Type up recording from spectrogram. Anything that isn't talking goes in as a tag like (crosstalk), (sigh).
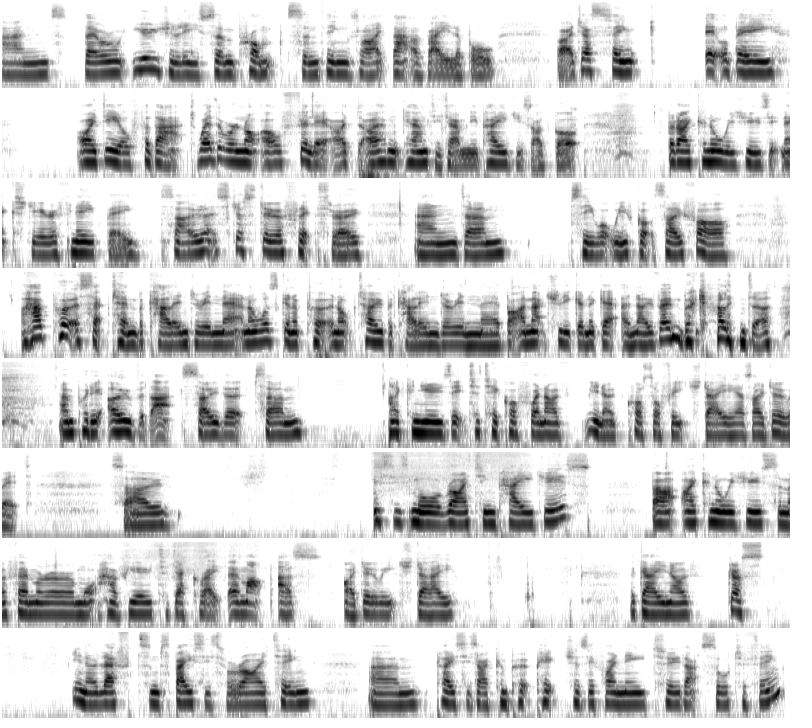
And there are usually some prompts and things like that available. But I just think it'll be ideal for that. Whether or not I'll fill it I, I haven't counted how many pages I've got. But I can always use it next year if need be so let's just do a flip through and um, see what we've got so far I have put a September calendar in there and I was going to put an October calendar in there but I'm actually going to get a November (laughs) calendar and put it over that so that um, I can use it to tick off when I've, you know, cross off each day as I do it. So this is more writing pages, but I can always use some ephemera and what have you to decorate them up as I do each day. Again, I've just, you know, left some spaces for writing, um, places I can put pictures if I need to, that sort of thing.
